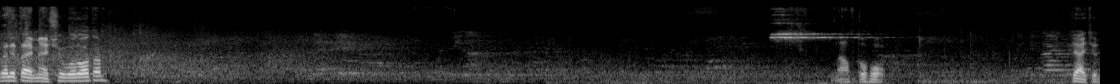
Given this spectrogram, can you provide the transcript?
Залітає м'яч у ворота. Автогол. 5-1.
